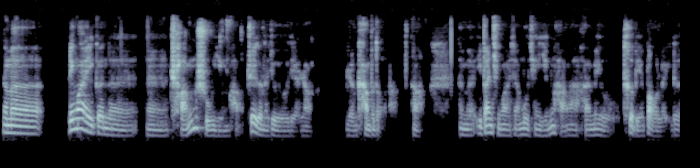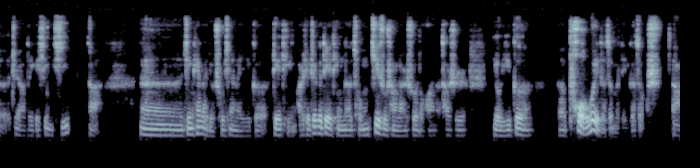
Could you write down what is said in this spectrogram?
那么另外一个呢，嗯，常熟银行这个呢就有点让人看不懂了啊。那么一般情况下，目前银行啊还没有特别暴雷的这样的一个信息啊。嗯，今天呢就出现了一个跌停，而且这个跌停呢从技术上来说的话呢，它是有一个呃破位的这么的一个走势啊。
